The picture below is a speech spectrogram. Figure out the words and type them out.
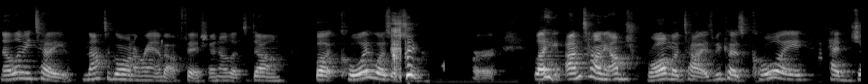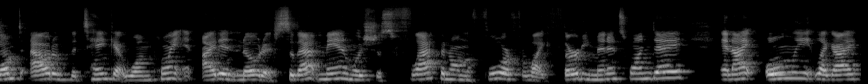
Now let me tell you, not to go on a rant about fish. I know that's dumb, but koi was a survivor. Like I'm telling you, I'm traumatized because koi had jumped out of the tank at one point and I didn't notice. So that man was just flapping on the floor for like 30 minutes one day, and I only like I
